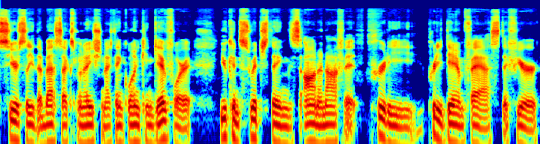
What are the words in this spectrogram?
seriously the best explanation I think one can give for it. You can switch things on and off it pretty pretty damn fast if you're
